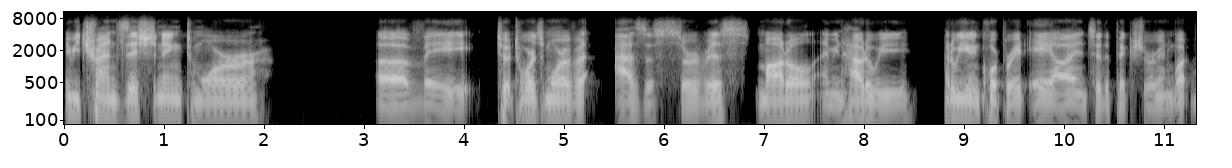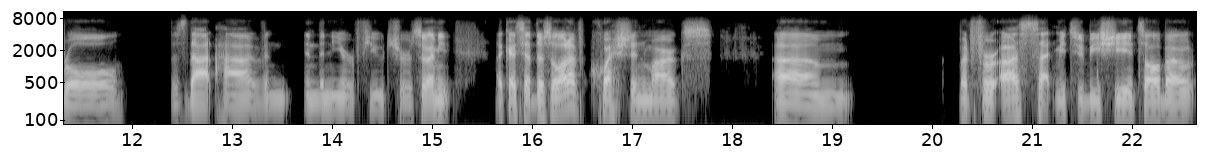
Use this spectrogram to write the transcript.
maybe transitioning to more of a to, towards more of a as a service model. I mean, how do we how do we incorporate AI into the picture and what role does that have in in the near future? So I mean, like I said, there's a lot of question marks. Um, but for us at Mitsubishi, it's all about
